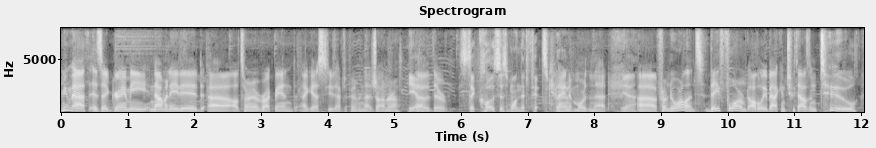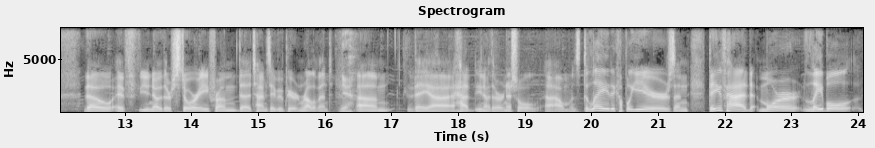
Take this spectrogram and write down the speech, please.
Mute Math is a Grammy nominated uh, alternative rock band. I guess you'd have to put them in that genre. Yeah. They're It's the closest one that fits. kind of more than that. Yeah. Uh, from New Orleans. They formed all the way back in 2002, though, if you know their story from the times they've appeared in Relevant, Yeah. um, they uh, had, you know, their initial uh, album was delayed a couple years, and they've had more label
